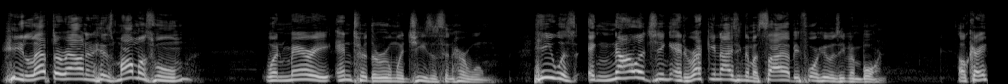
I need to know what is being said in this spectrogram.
He leapt around in his mama's womb when Mary entered the room with Jesus in her womb. He was acknowledging and recognizing the Messiah before he was even born. Okay?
